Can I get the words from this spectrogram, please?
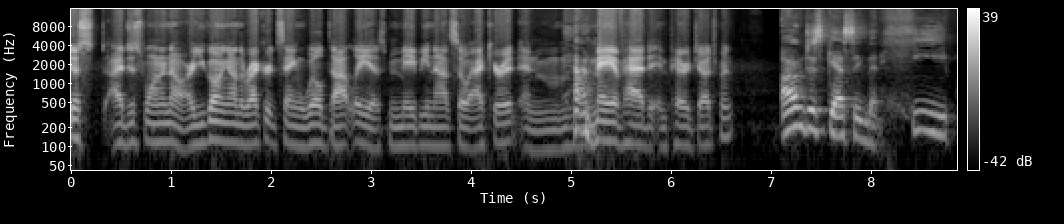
just I just want to know: Are you going on the record saying Will Dotley is maybe not so accurate and may have had impaired judgment? I'm just guessing that he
